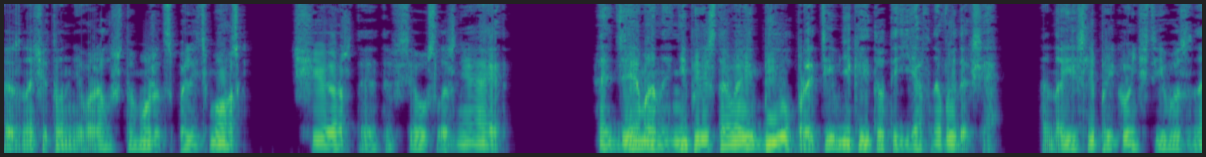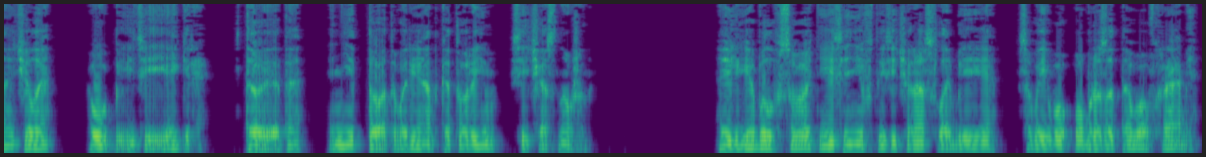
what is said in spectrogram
Значит, он не врал, что может спалить мозг. Черт, это все усложняет. Демон, не переставая, бил противника, и тот явно выдохся. Но если прикончить его значило убить егеря, то это не тот вариант, который им сейчас нужен. Илья был в сотни, если не в тысячи раз слабее своего образа того в храме.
